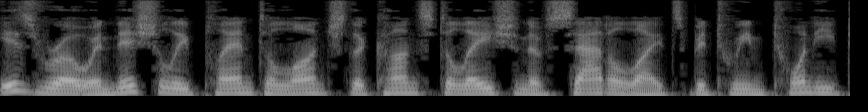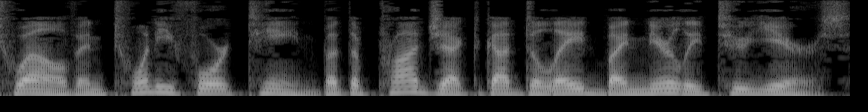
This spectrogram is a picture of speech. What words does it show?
ISRO initially planned to launch the constellation of satellites between 2012 and 2014 but the project got delayed by nearly two years.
